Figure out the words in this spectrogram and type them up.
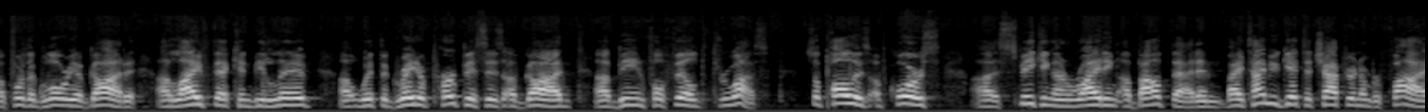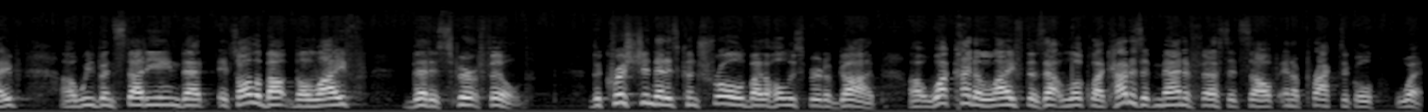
uh, for the glory of God, a life that can be lived uh, with the greater purposes of God uh, being fulfilled through us. So, Paul is, of course, uh, speaking and writing about that. And by the time you get to chapter number five, uh, we've been studying that it's all about the life that is spirit filled, the Christian that is controlled by the Holy Spirit of God. Uh, what kind of life does that look like? How does it manifest itself in a practical way?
